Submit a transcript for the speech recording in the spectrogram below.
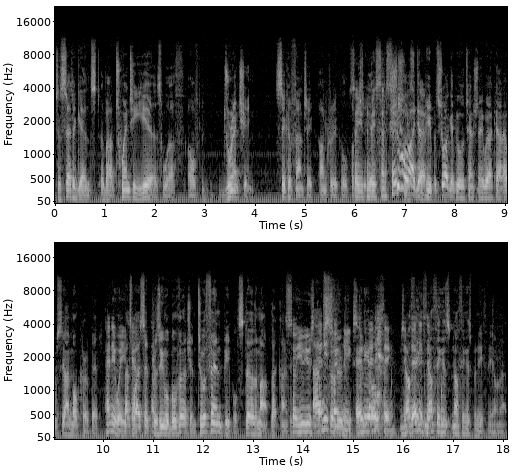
to set against about 20 years worth of drenching, sycophantic, uncritical. So you can be Yeah. Sure, I get then. people. Sure, I get people's attention any way I can. Obviously, I mock her a bit. Any way you That's can. why I said presumable virgin to offend people, stir them up, that kind of So thing. So you use any Absolutely. techniques, do Any old- anything, to nothing, anything. nothing is nothing is beneath me on that.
